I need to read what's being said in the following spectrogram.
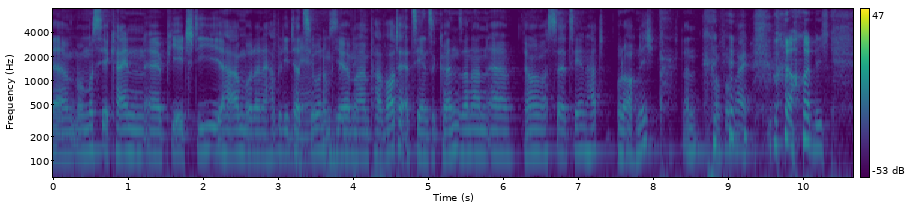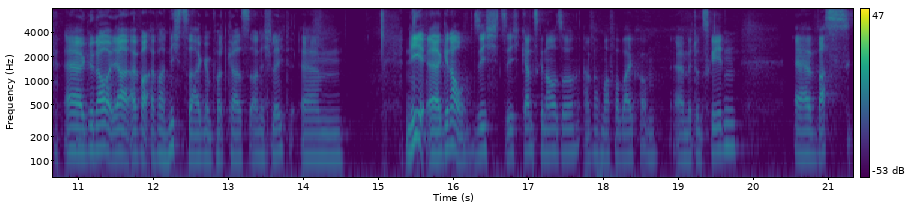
Da, man muss hier keinen äh, PhD haben oder eine Habilitation, nee, um hier nicht. mal ein paar Worte erzählen zu können, sondern äh, wenn man was zu erzählen hat oder auch nicht, dann komm vorbei. oder auch nicht. Äh, genau, ja, einfach, einfach nichts sagen im Podcast, auch nicht schlecht. Ähm, nee, äh, genau, sehe ich, seh ich ganz genauso. Einfach mal vorbeikommen, äh, mit uns reden. Äh, was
